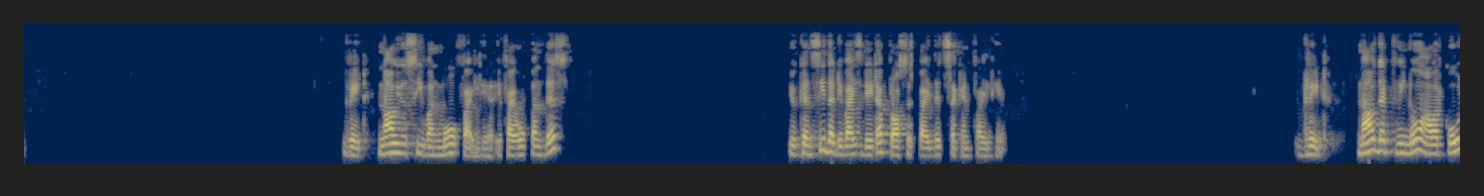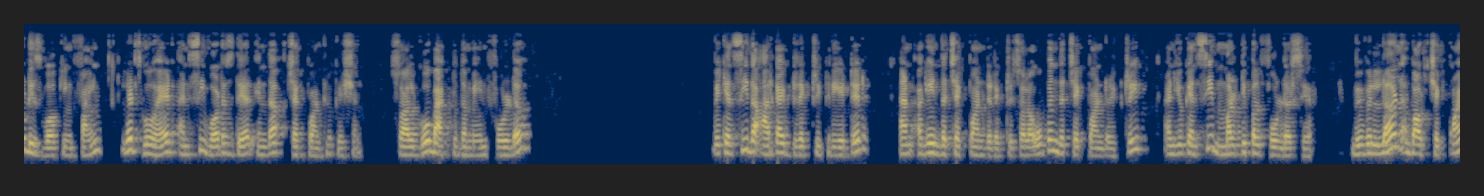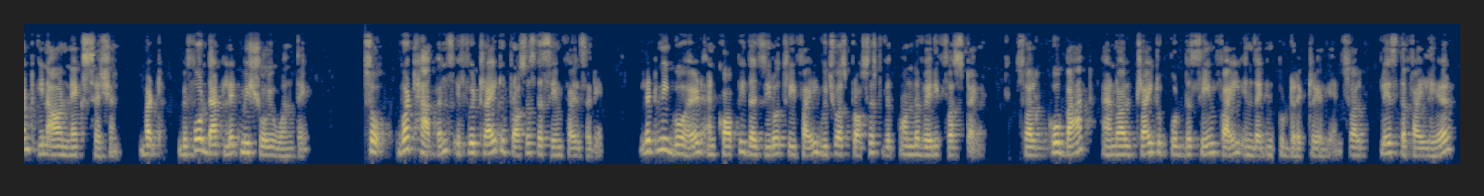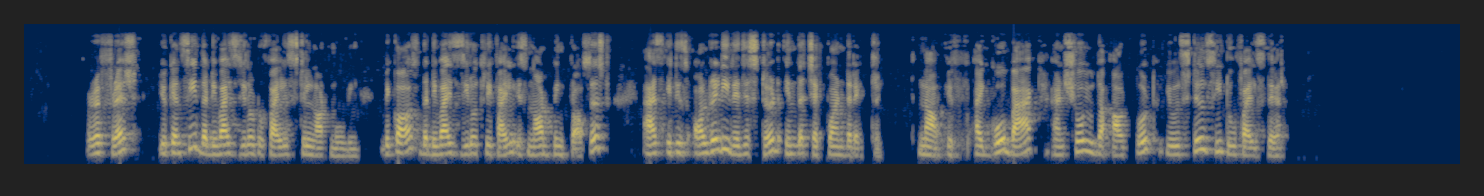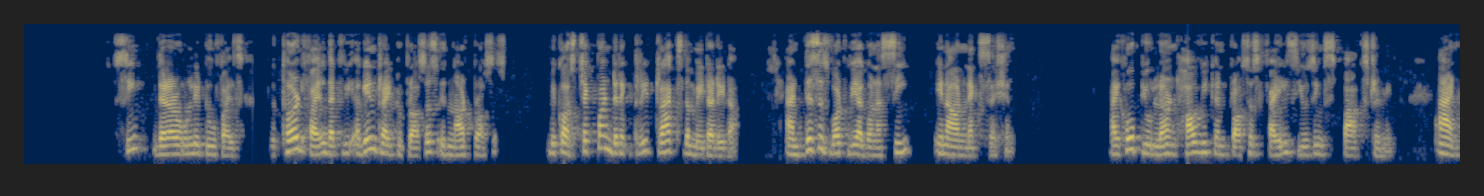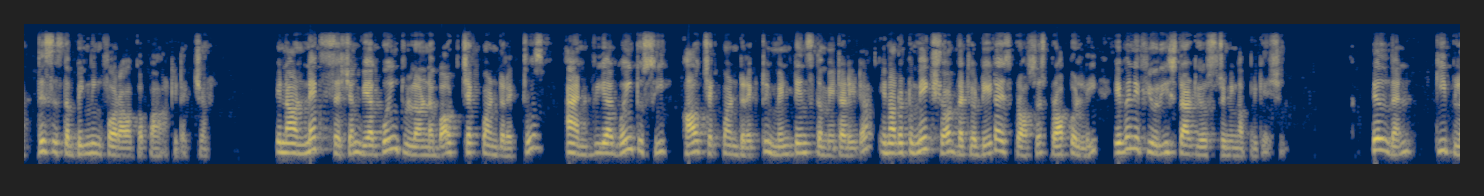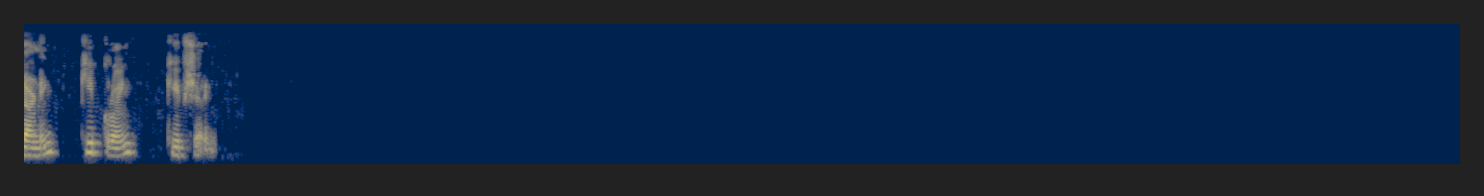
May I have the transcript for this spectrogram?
great. Now you see one more file here. If I open this, you can see the device data processed by this second file here. Great. Now that we know our code is working fine, let's go ahead and see what is there in the checkpoint location. So I'll go back to the main folder. We can see the archive directory created and again the checkpoint directory. So I'll open the checkpoint directory and you can see multiple folders here. We will learn about checkpoint in our next session. But before that, let me show you one thing. So what happens if we try to process the same files again? Let me go ahead and copy the 03 file which was processed with on the very first time. So I'll go back and I'll try to put the same file in the input directory again. So I'll place the file here, refresh. You can see the device 02 file is still not moving because the device 03 file is not being processed as it is already registered in the checkpoint directory. Now, if I go back and show you the output, you will still see two files there. See, there are only two files. The third file that we again tried to process is not processed because checkpoint directory tracks the metadata. And this is what we are going to see in our next session. I hope you learned how we can process files using Spark streaming. And this is the beginning for our Kappa architecture. In our next session, we are going to learn about checkpoint directories and we are going to see how checkpoint directory maintains the metadata in order to make sure that your data is processed properly even if you restart your streaming application. Till then, keep learning, keep growing, keep sharing.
